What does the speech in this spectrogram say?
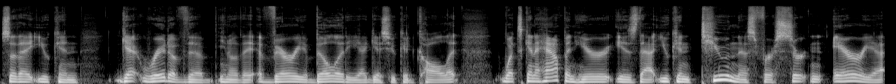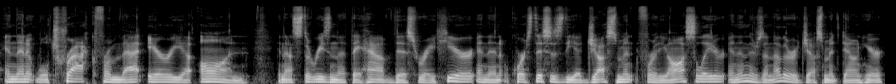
so that you can get rid of the, you know, the variability, I guess you could call it. What's going to happen here is that you can tune this for a certain area and then it will track from that area on. And that's the reason that they have this right here. And then, of course, this is the adjustment for the oscillator. And then there's another adjustment down here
